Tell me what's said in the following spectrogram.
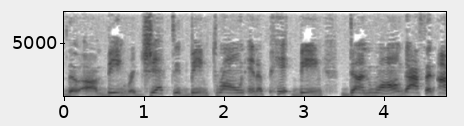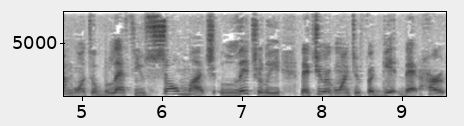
the um, being rejected, being thrown in a pit, being done wrong. God said, I'm going to bless you so much, literally, that you are going to forget that hurt.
